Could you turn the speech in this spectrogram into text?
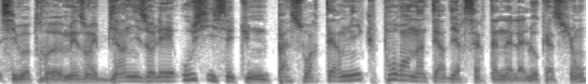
si votre maison est bien isolée ou si c'est une passoire thermique pour en interdire certaines à la location,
